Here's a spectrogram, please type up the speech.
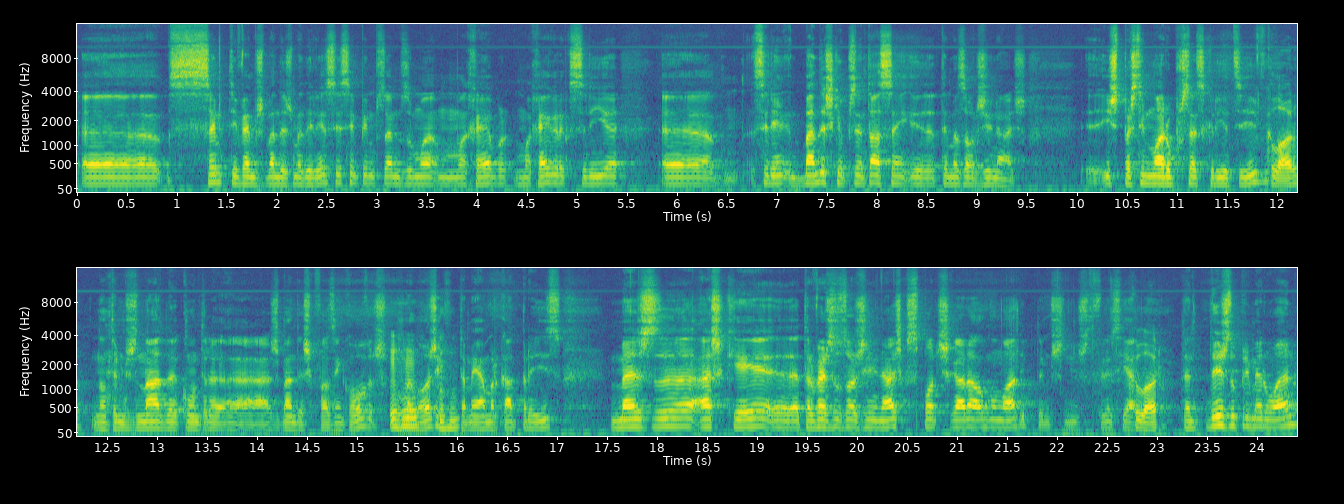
uh, sempre tivemos bandas madeirenses e sempre impusemos uma, uma, regra, uma regra que seria uh, serem bandas que apresentassem temas originais isto para estimular o processo criativo. Claro. Não temos nada contra as bandas que fazem covers, uhum, como é lógico, uhum. também há mercado para isso. Mas uh, acho que é uh, através dos originais que se pode chegar a algum lado e podemos nos diferenciar. Claro. Portanto, desde o primeiro ano.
